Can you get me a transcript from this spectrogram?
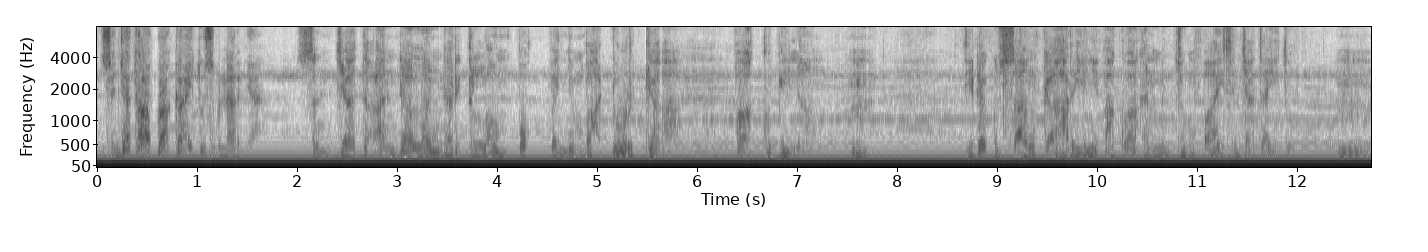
Senjata apakah itu sebenarnya? Senjata andalan dari kelompok penyembah Durga, hmm. Aku Binang. Hmm. Tidak kusangka hari ini aku akan menjumpai senjata itu. Hmm.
